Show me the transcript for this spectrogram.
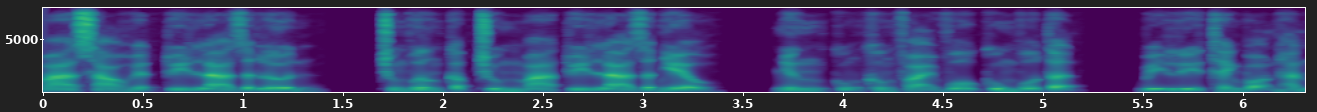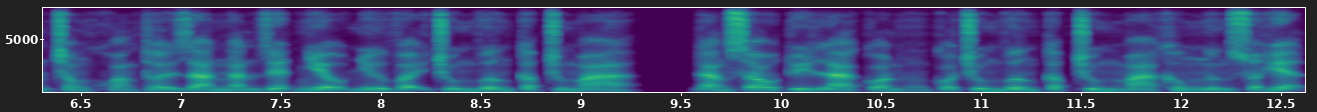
ma xào huyệt tuy là rất lớn, trùng vương cấp trùng ma tuy là rất nhiều, nhưng cũng không phải vô cùng vô tận, bị Lý Thanh bọn hắn trong khoảng thời gian ngắn giết nhiều như vậy trùng vương cấp trùng ma, đằng sau tuy là còn có trùng vương cấp trùng ma không ngừng xuất hiện,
